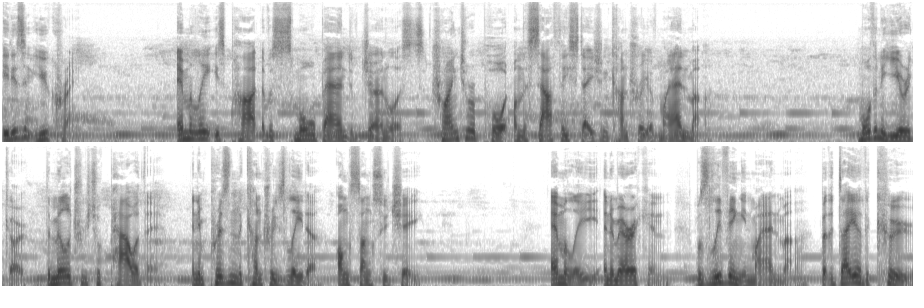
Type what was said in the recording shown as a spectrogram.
it isn't Ukraine. Emily is part of a small band of journalists trying to report on the Southeast Asian country of Myanmar. More than a year ago, the military took power there and imprisoned the country's leader, Aung San Suu Kyi. Emily, an American, was living in Myanmar, but the day of the coup,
